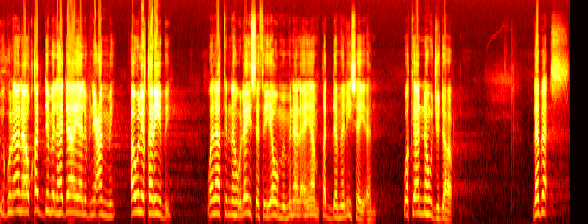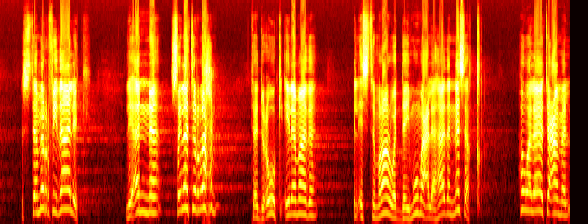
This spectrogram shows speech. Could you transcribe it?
يقول أنا أقدم الهدايا لابن عمي أو لقريبي ولكنه ليس في يوم من الأيام قدم لي شيئا وكأنه جدار. لا بأس استمر في ذلك لأن صلة الرحم تدعوك إلى ماذا؟ الاستمرار والديمومه على هذا النسق. هو لا يتعامل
